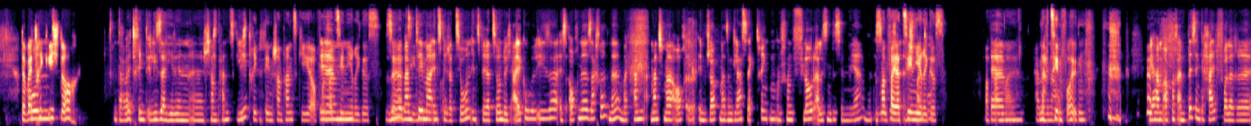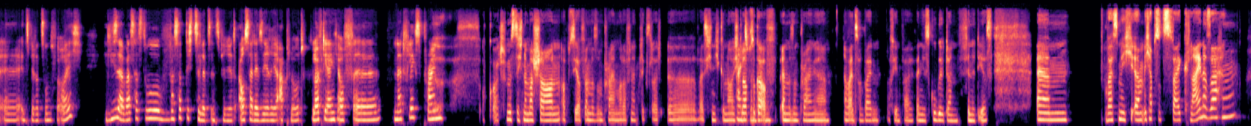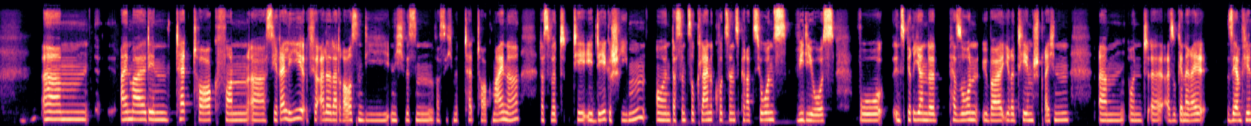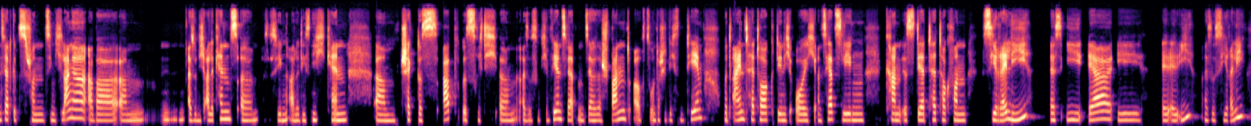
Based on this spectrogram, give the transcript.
Dabei trinke ich doch. Dabei trinkt Elisa hier den äh, Champanski. Ich trinke den Champanski auf unser ähm, zehnjähriges. Sind äh, wir beim Thema Inspiration? Inspiration durch Alkohol, Elisa, ist auch eine Sache. Ne? Man kann manchmal auch äh, im Job mal so ein Glas Sekt trinken und schon float alles ein bisschen mehr. Man, man feiert zehnjähriges auf ähm, einmal. Nach genau. zehn Folgen. wir haben auch noch ein bisschen gehaltvollere äh, Inspiration für euch. Elisa, was hast du, was hat dich zuletzt inspiriert, außer der Serie Upload? Läuft die eigentlich auf äh, Netflix, Prime? Oh Gott, müsste ich nochmal schauen, ob sie auf Amazon Prime oder auf Netflix läuft. Äh, weiß ich nicht genau. Ich glaube sogar beiden. auf Amazon Prime, ja. Aber eins von beiden, auf jeden Fall. Wenn ihr es googelt, dann findet ihr es. Ähm, was mich, ähm, ich habe so zwei kleine Sachen. Mhm. Ähm, einmal den TED Talk von äh, Cirelli für alle da draußen, die nicht wissen, was ich mit TED Talk meine. Das wird TED geschrieben und das sind so kleine kurze Inspirationsvideos, wo inspirierende Personen über ihre Themen sprechen. Ähm, und äh, also generell sehr empfehlenswert gibt es schon ziemlich lange, aber ähm, also nicht alle kennen es, äh, deswegen alle, die es nicht kennen, ähm, checkt das ab, ist richtig, ähm, also ist wirklich empfehlenswert und sehr, sehr spannend, auch zu unterschiedlichsten Themen. Und ein TED Talk, den ich euch ans Herz legen kann, ist der TED Talk von Cirelli, S-I-R-E-L-L-I, also Cirelli.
